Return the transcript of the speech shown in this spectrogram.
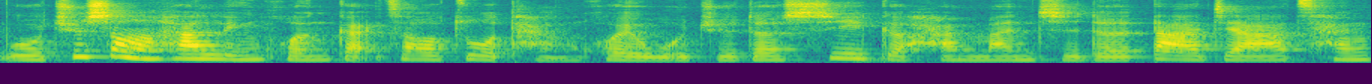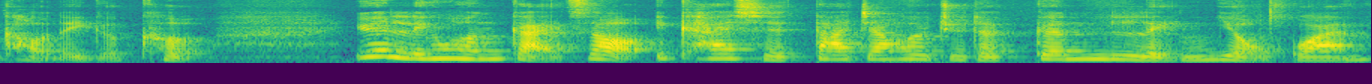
我去上了他灵魂改造座谈会，我觉得是一个还蛮值得大家参考的一个课，因为灵魂改造一开始大家会觉得跟灵有关。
